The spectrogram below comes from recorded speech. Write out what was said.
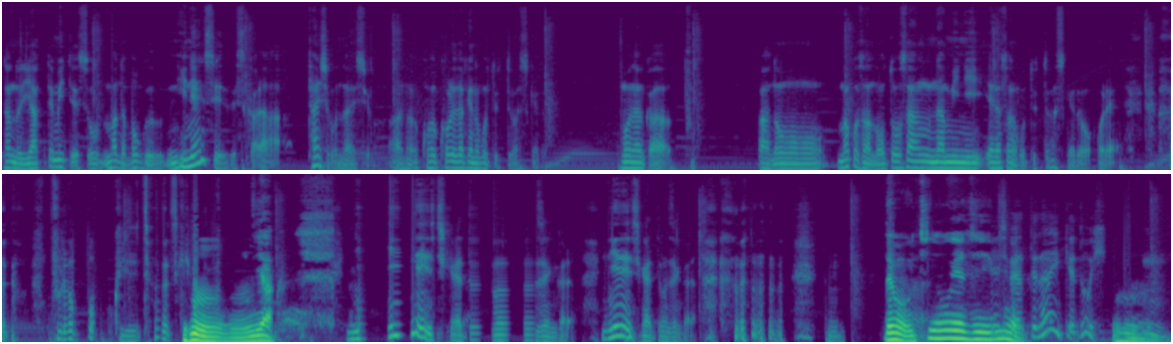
なのでやってみてそう、まだ僕2年生ですから、大したことないですよ。あのこれだけのこと言ってますけど。もうなんか、あのー、眞子さんのお父さん並みに偉そうなこと言ってますけど、これ、プロっぽく言ってますけど、うん、いや、2年しかやってませんから、2年しかやってませんから。でもうちの親父2年しかやっも、てないけど、ひう、うん。ん、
